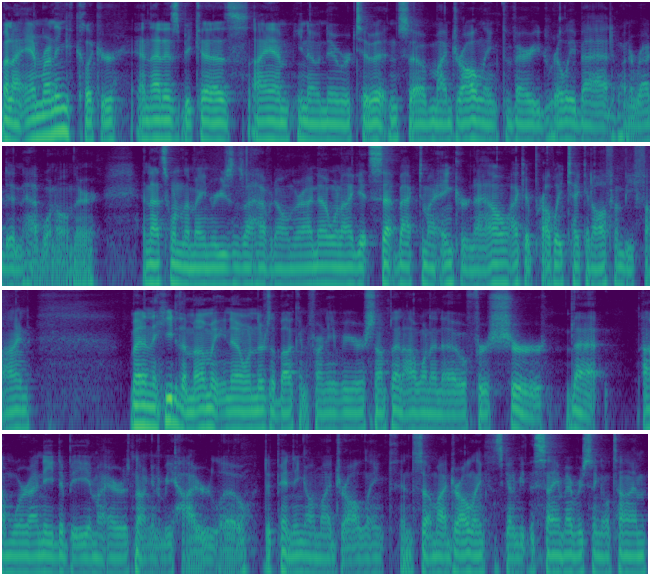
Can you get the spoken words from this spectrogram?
But I am running a clicker, and that is because I am, you know, newer to it, and so my draw length varied really bad whenever I didn't have one on there, and that's one of the main reasons I have it on there. I know when I get set back to my anchor now, I could probably take it off and be fine. But in the heat of the moment, you know, when there's a buck in front of you or something, I want to know for sure that I'm where I need to be, and my arrow is not going to be high or low depending on my draw length. And so my draw length is going to be the same every single time.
